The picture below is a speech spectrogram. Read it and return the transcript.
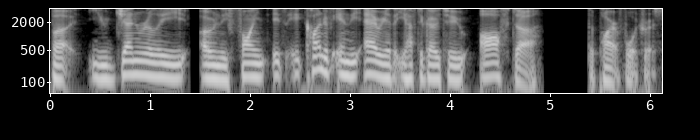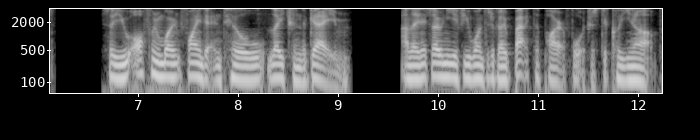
but you generally only find it's it kind of in the area that you have to go to after the Pirate Fortress. So you often won't find it until later in the game. And then it's only if you wanted to go back to Pirate Fortress to clean up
